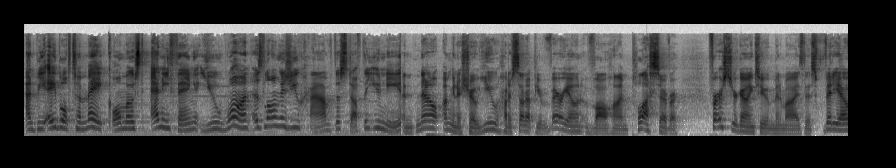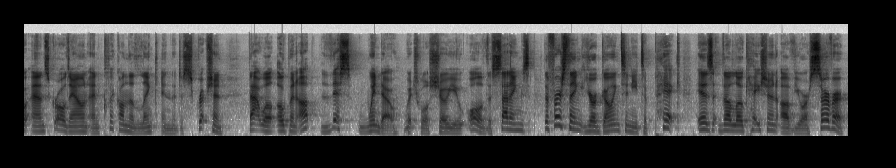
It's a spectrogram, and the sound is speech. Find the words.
and be able to make almost anything you want as long as you have the stuff that you need. And now I'm gonna show you how to set up your very own Valheim Plus server. First, you're going to minimize this video and scroll down and click on the link in the description. that will open up this window, which will show you all of the settings. The first thing you're going to need to pick is the location of your server.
